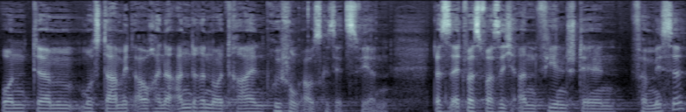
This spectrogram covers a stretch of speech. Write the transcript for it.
und ähm, muss damit auch einer anderen neutralen Prüfung ausgesetzt werden. Das ist etwas, was ich an vielen Stellen vermisse.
